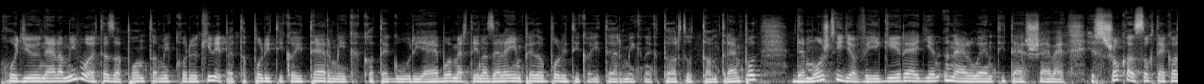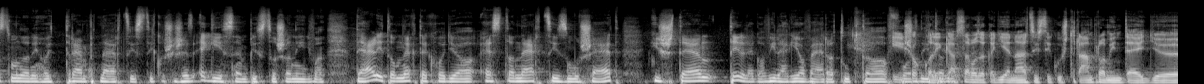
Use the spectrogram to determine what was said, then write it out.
hogy ő nála mi volt az a pont, amikor ő kilépett a politikai termék kategóriájából, mert én az elején például politikai terméknek tartottam Trumpot, de most így a végére egy ilyen önálló entitássá vált. És sokan szokták azt mondani, hogy Trump narcisztikus, és ez egészen biztosan így van. De állítom nektek, hogy a, ezt a narcizmusát Isten tényleg a világ javára tudta Én fordítani. sokkal inkább szavazok egy ilyen narcisztikus Trumpra, mint egy ö,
